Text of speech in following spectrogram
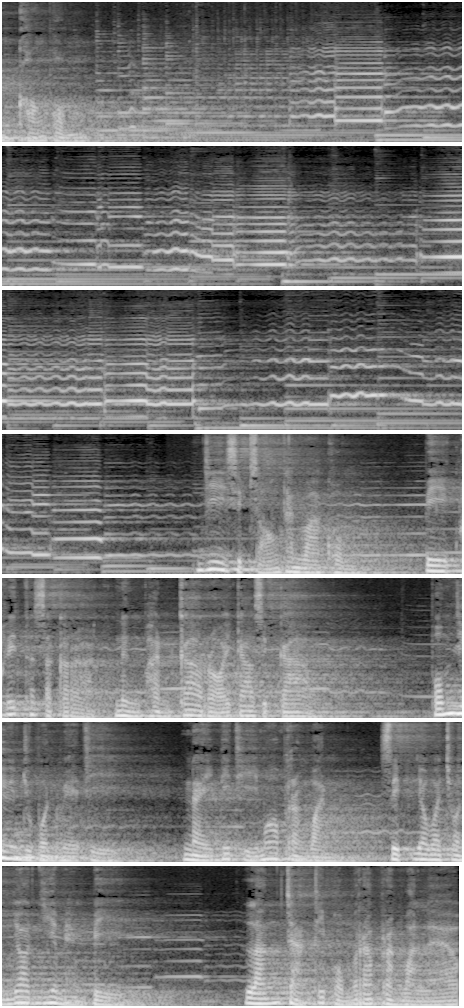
22 ธันวาคม ปีคริสตศักราช 1999 ผมยืนอยู่บนเวที ในพิธีมอบรางวัลสิบเยาวชนยอดเยี่ยมแห่งปี หลังจากที่ผมรับรางวัลแล้ว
